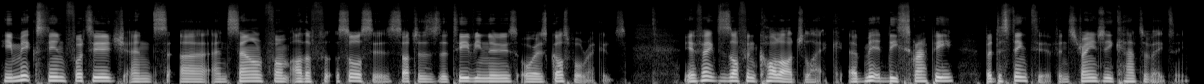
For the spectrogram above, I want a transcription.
He mixed in footage and uh, and sound from other f- sources, such as the TV news or his gospel records. The effect is often collage-like, admittedly scrappy, but distinctive and strangely captivating.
